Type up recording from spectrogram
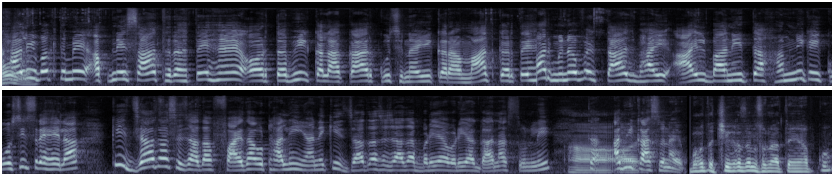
खाली वक्त में अपने साथ रहते हैं और तभी कलाकार कुछ नई करामात करते हैं। और मुनव्वर ताज भाई आयल बानी तो हमनी की कोशिश रहेला कि ज़्यादा से ज़्यादा फ़ायदा उठा ली यानी कि ज़्यादा से ज़्यादा बढ़िया बढ़िया गाना सुन ली। तो हाँ, अभी का सुनाए। बहुत अच्छी गज़ल सुनाते हैं आपको।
